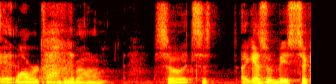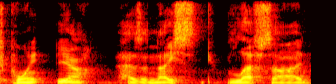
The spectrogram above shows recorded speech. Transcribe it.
It- while we're talking about him. So it's a, I guess it would be a six point. Yeah, Has a nice left side.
